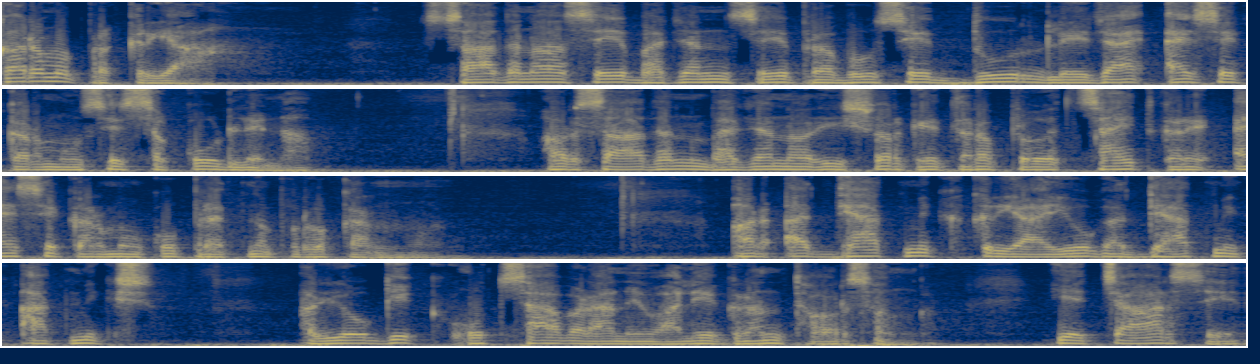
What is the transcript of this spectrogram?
कर्म प्रक्रिया। साधना से, भजन से, प्रभु से दूर ले जाए, ऐसे कर्मों से सकोड़ लेना। और साधन, भजन और ईश्वर के तरफ़ प्रोत्साहित करे, ऐसे कर्मों को प्रयत्न पूर्वक करना। और आध्यात्मिक क्रिया योग आध्यात्मिक, आत्मिक और यौगिक उत्साह बढ़ाने वाले ग्रंथ और संघ, ये चार से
